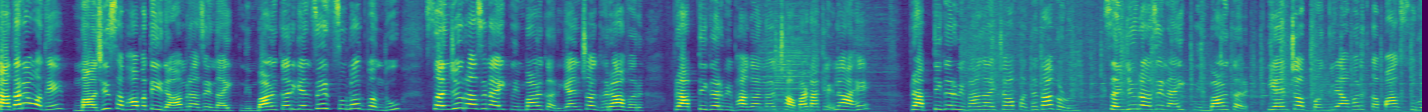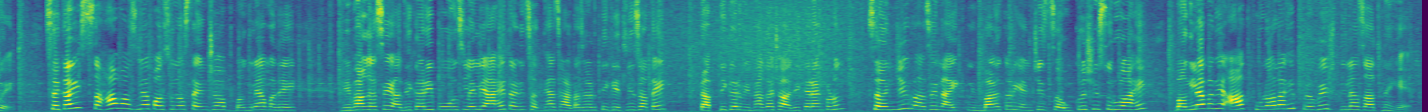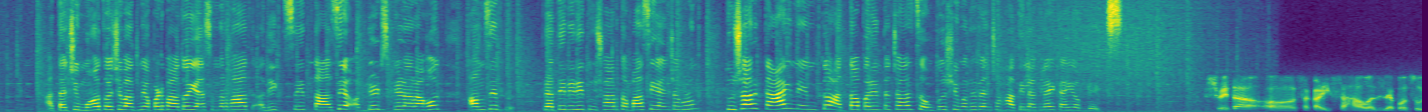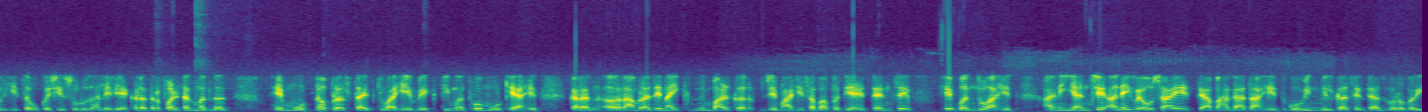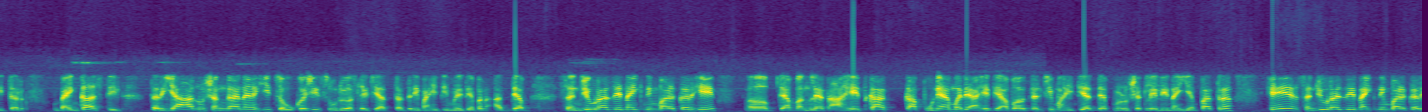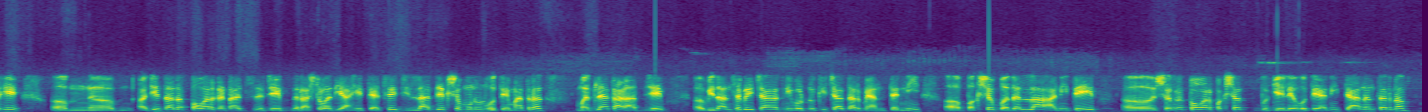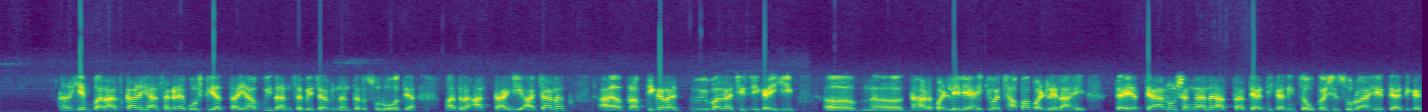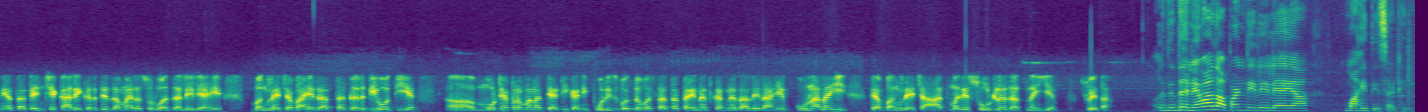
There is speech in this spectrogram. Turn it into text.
साताऱ्यामध्ये माजी सभापती रामराजे नाईक निंबाळकर यांचे चुलत बंधू संजीवराजे नाईक निंबाळकर यांच्या घरावर प्राप्तिकर विभागानं छापा टाकलेला आहे. प्राप्तिकर विभागाच्या पथकाकडून संजीवराजे नाईक निंबाळकर यांच्या बंगल्यावर तपास सुरू आहे. सकाळी सहा वाजल्यापासूनच त्यांच्या बंगल्यामध्ये विभागाचे अधिकारी पोहोचलेले आहेत आणि सध्या झाडाझडती घेतली जाते. प्राप्तिकर विभागाच्या अधिकाऱ्यांकडून संजीव राजे नाईक निंबाळकर यांची चौकशी सुरू आहे. बंगल्यामध्ये आत कुणालाही प्रवेश दिला जात नाहीये. आताची महत्वाची बातमी आपण पाहतोय. या संदर्भात अधिकचे ताजे अपडेट्स घेणार आहोत. आमचे प्रतिनिधी तुषार तपासे यांच्याकडून. तुषार काय नेमकं आतापर्यंतच्या चौकशीमध्ये त्यांच्या हाती लागलंय? काही अपडेट्स श्वेता सकाळी सहा वाजल्यापासून ही चौकशी सुरू झालेली आहे. खरं तर फलटणमधलं हे मोठं प्रस्त आहेत किंवा हे व्यक्तिमत्व मोठे आहेत. कारण रामराजे नाईक निंबाळकर जे माजी सभापती आहेत त्यांचे हे बंधू आहेत आणि यांचे अनेक व्यवसाय त्या भागात आहेत. गोविंद मिल्क असेल त्याचबरोबर इतर बँका असतील. तर या अनुषंगानं ही चौकशी सुरू असल्याची आता तरी माहिती मिळते. पण अद्याप संजीवराजे नाईक निंबाळकर हे त्या बंगल्यात आहेत का? का पुण्यामध्ये आहेत? याबद्दलची माहिती अद्याप मिळू शकलेली नाहीये. मात्र हे संजीवराजे नाईक निंबाळकर हे अजितदादा पवार गटाचे जे राष्ट्रवादी आहेत त्याचे जिल्हाध्यक्ष म्हणून होते. मात्र मधल्या काळात जे विधानसभेच्या निवडणुकीच्या दरम्यान त्यांनी पक्ष बदलला आणि ते शरद पवार पक्षात गेले होते आणि त्यानंतरनं हे बराच काळ ह्या सगळ्या गोष्टी आता ह्या विधानसभेच्या नंतर सुरू होत्या. मात्र आता ही अचानक प्राप्तिकर विभागाची जी काही ही धाड पडलेली आहे किंवा छापा पडलेला आहे त्या त्या अनुषंगानं आता त्या ठिकाणी चौकशी सुरू आहे. त्या ठिकाणी आता त्यांचे कार्यकर्ते जमायला सुरुवात झालेली आहे. बंगल्याच्या बाहेर आता गर्दी होतीये. मोठ्या प्रमाणात त्या ठिकाणी पोलीस बंदोबस्त आता तैनात करण्यात आलेला आहे. कोणालाही त्या बंगल्याच्या आतमध्ये सोडलं जात नाहीये. श्वेता. अगदी धन्यवाद आपण दिलेल्या या माहितीसाठी.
